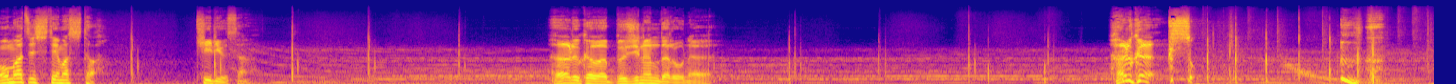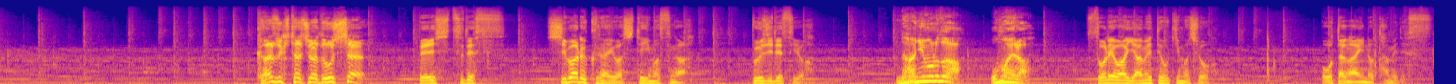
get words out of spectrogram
お待ちしてました桐生さん。はるかは無事なんだろうな。はるかくそ。和樹たちはどうした？別室です。縛るくらいはしていますが無事ですよ。何者だ？お前ら。それはやめておきましょう。お互いのためです。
